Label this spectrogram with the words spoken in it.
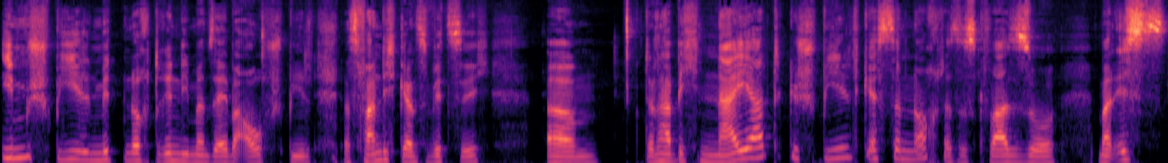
im Spiel mit noch drin, die man selber aufspielt. Das fand ich ganz witzig. Ähm, dann habe ich Nayad gespielt gestern noch. Das ist quasi so, man ist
